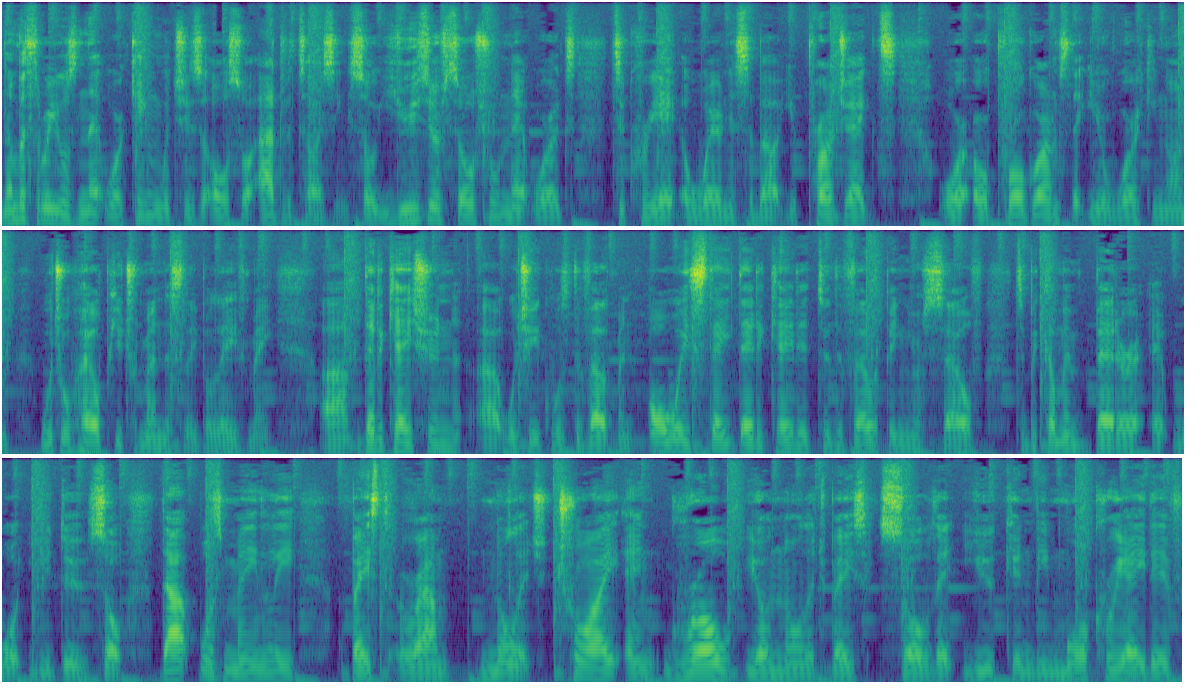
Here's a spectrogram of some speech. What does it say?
Number three was networking, which is also advertising. So use your social networks to create awareness about your projects or, or programs that you're working on, which will help you tremendously, believe me. Uh, dedication, uh, which equals development. Always stay dedicated to developing yourself, to becoming better at what you do. So that was mainly based around knowledge. Try and grow your knowledge base so that you can be more creative,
